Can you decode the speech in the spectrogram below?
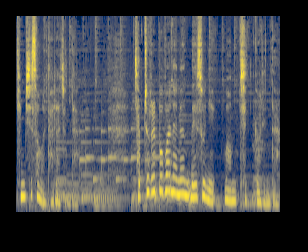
김시성을 달아준다. 잡초를 뽑아내는 내 손이 멈칫거린다.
